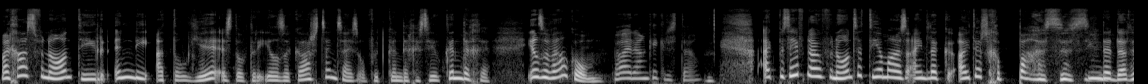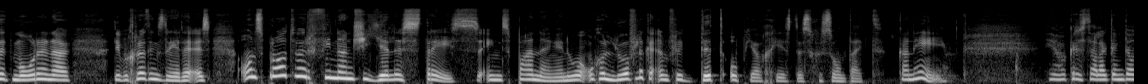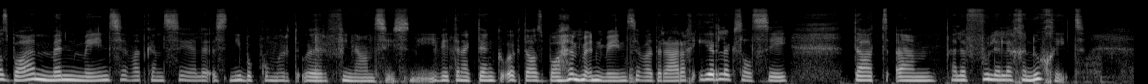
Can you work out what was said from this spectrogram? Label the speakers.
Speaker 1: My gas vanaand hier in die ateljee is Dr. Elsje Karsten, sy is opvoedkundige sielkundige. Elsje, welkom.
Speaker 2: Baie dankie, Christel.
Speaker 1: Ek besef nou vanaand se tema is eintlik uiters gepas, siende dat dit môre nou die begrotingsrede is. Ons praat oor finansiële stres en spanning en hoe 'n ongelooflike invloed dit op jou geestesgesondheid kan hê.
Speaker 2: Ja, Christel, ek dink daar's baie min mense wat kan sê hulle is nie bekommerd oor finansies nie. Jy weet en ek dink ook daar's baie min mense wat regtig eerlik sal sê dat ehm um, hulle voel hulle genoeg het.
